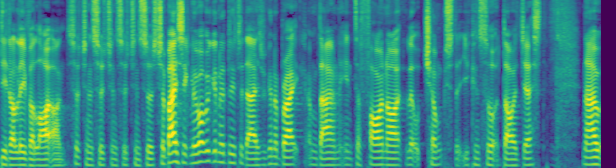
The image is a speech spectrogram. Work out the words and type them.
did I leave a light on such and such and such and such? So basically, what we're going to do today is we're going to break them down into finite little chunks that you can sort of digest. Now,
